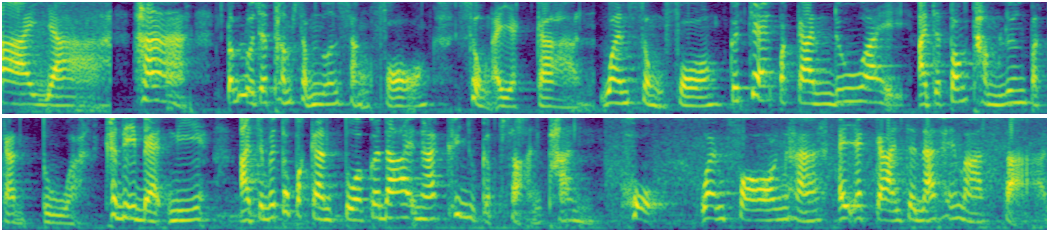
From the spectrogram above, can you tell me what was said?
อาญา 5. ตำรวจจะทำสำนวนสั่งฟ้อง ส่งอายการ วันส่งฟ้องก็แจ้งประกันด้วย อาจจะต้องทำเรื่องประกันตัว คดีแบบนี้อาจจะไม่ต้องประกันตัวก็ได้นะ ขึ้นอยู่กับศาลท่าน 6. วันฟ้องนะคะอายการจะนัดให้มาศาล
